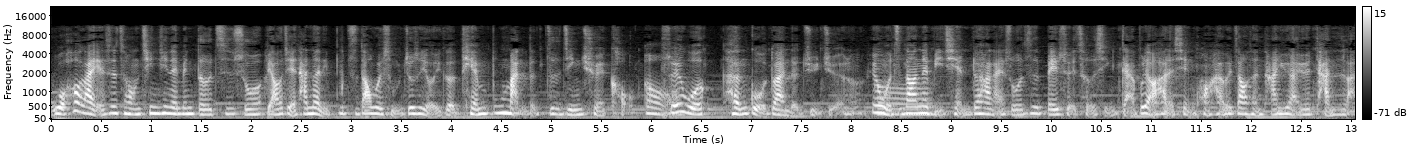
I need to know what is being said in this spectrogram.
我后来也是从亲戚那边得知说，表姐她那里不知道为什么就是有一个填不满的资金缺口，哦，所以我很果断的拒。绝了，因为我知道那笔钱对她来说是杯水车薪，改不了她的现况，还会造成她越来越贪婪。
